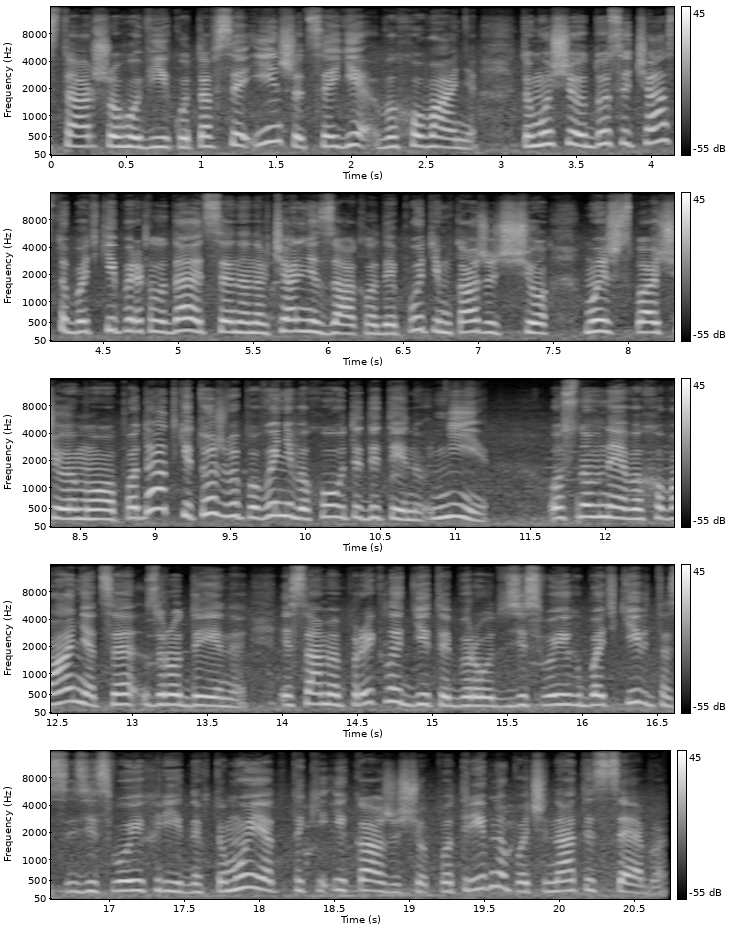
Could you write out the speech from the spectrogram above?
старшого віку, та все інше це є виховання. Тому що досить часто батьки перекладають це на навчальні заклади, потім кажуть, що ми ж сплачуємо податки, тож ви повинні виховувати дитину. Ні. Основне виховання це з родини, і саме приклад діти беруть зі своїх батьків та зі своїх рідних. Тому я таки і кажу, що потрібно починати з себе.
